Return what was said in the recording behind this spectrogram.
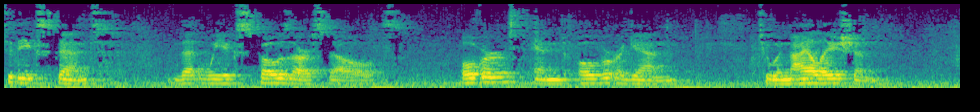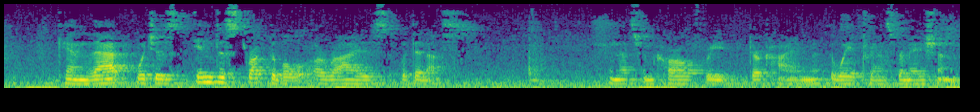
to the extent that we expose ourselves over and over again to annihilation can that which is indestructible arise within us and that's from Carl Fried Durkheim, The Way of Transformation.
